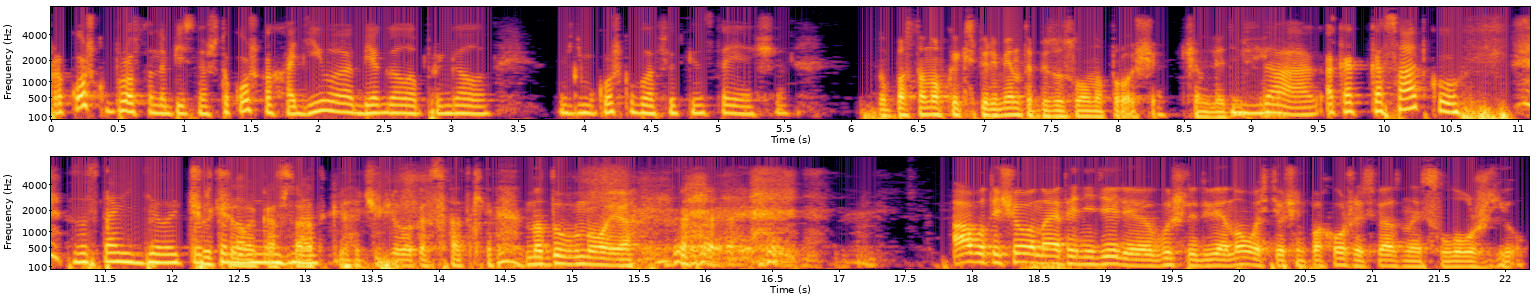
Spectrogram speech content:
Про кошку просто написано, что кошка ходила, бегала, прыгала. Видимо, кошка была все-таки настоящая. Ну, постановка эксперимента, безусловно, проще, чем для дельфина. Да, а как касатку заставить делать то, Чучело что нам касатки. нужно. Чучело касатки. Надувное. А вот еще на этой неделе вышли две новости, очень похожие, связанные с ложью.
